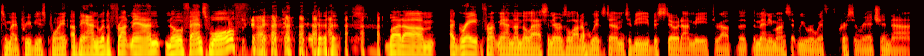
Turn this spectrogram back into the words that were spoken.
to my previous point, a band with a front man. No offense, Wolf, but um, a great front man nonetheless. And there was a lot of wisdom to be bestowed on me throughout the the many months that we were with Chris and Rich, and uh,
